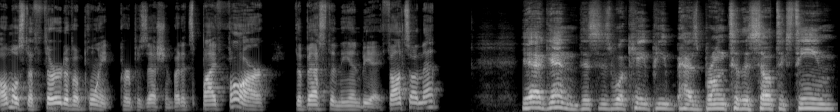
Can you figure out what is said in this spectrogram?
almost a third of a point per possession, but it's by far the best in the NBA. Thoughts on that? Yeah, again, this is what KP has brung to the Celtics team.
